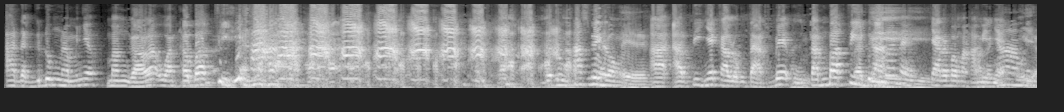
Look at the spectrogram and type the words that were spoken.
ada gedung namanya Manggala Warna Bakti. Gedung tasbih dong. Eh, A- artinya kalung tasbih hutan bakti bagaimana cara memahaminya oh iya.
